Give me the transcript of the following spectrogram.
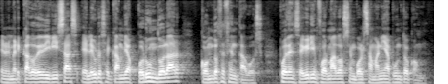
en el mercado de divisas el euro se cambia por un dólar con 12 centavos. Pueden seguir informados en bolsamanía.com.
